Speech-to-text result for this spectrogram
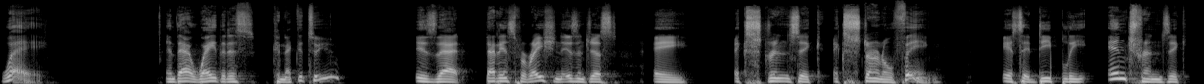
way. And that way that it's connected to you is that that inspiration isn't just a extrinsic external thing. It's a deeply intrinsic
